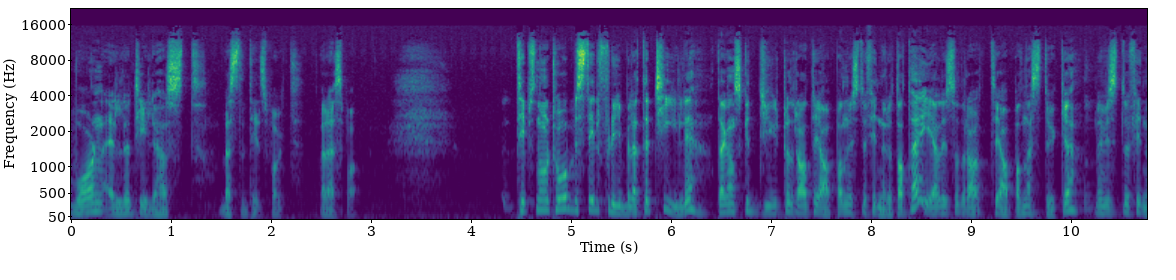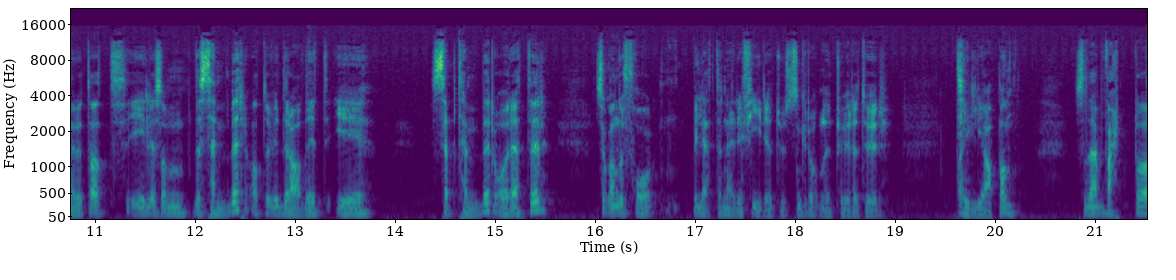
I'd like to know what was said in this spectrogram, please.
våren eller tidlig høst. Beste tidspunkt å reise på. Tips nummer to, bestill flybilletter tidlig. Det er ganske dyrt å dra til Japan hvis du finner ut at hei, jeg har lyst til å dra til Japan neste uke. Men hvis du finner ut at i liksom desember at du vil dra dit i september året etter, så kan du få billetter ned i 4000 kroner tur-retur til Japan. Så det er verdt å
